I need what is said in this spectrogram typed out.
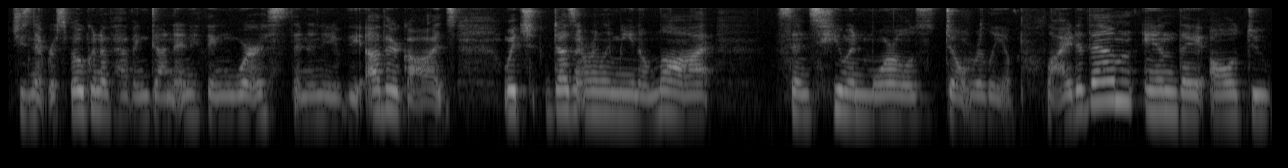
She's never spoken of having done anything worse than any of the other gods, which doesn't really mean a lot since human morals don't really apply to them and they all do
